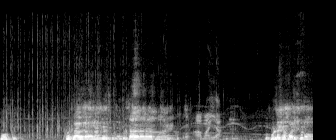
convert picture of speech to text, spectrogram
போக்கு. உங்களுக்காக தான் நாங்க இருக்கோம். உங்களுக்காக தான் போராடி இருக்கோம். உங்க பிள்ளைங்க படிக்கணும்.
